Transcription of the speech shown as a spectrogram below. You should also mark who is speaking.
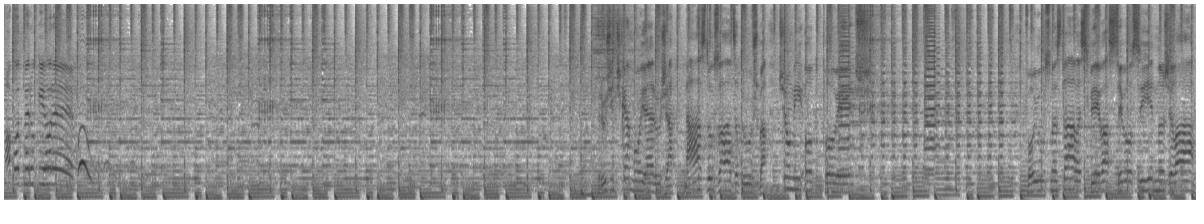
Speaker 1: A poďme ruky hore. Fú!
Speaker 2: Ružička moja ruža, nás dozvádza túžba, čo mi odpovieš? Tvoj úsmev stále spieva, s tebou si jedno želá,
